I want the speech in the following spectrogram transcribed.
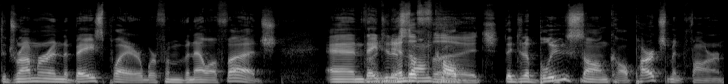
the drummer and the bass player, were from Vanilla Fudge. And they did a song called they did a blues song called Parchman Farm,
